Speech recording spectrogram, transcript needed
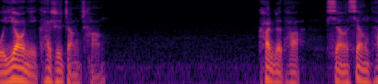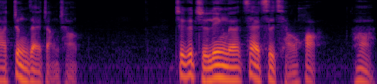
我要你开始长长。看着他，想象他正在长长。这个指令呢，再次强化啊，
